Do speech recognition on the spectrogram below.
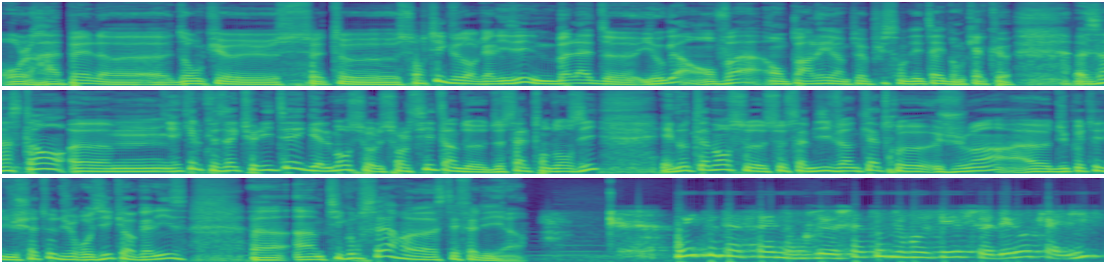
on le rappelle, donc cette sortie que vous organisez, une balade yoga. On va en parler un peu plus en détail dans quelques instants. Il y a quelques actualités également sur, sur le site hein, de, de Salton-Donzy et notamment ce, ce samedi 24 juin du côté du château du Rosier qui organise un petit concert, Stéphanie. À fait. Donc, le château du Rosier se délocalise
